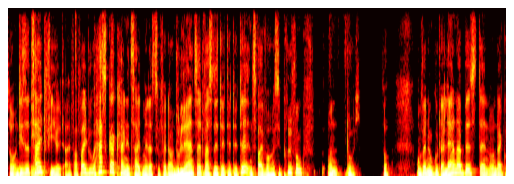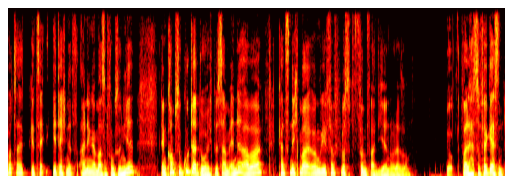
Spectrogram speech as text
So, und diese Zeit fehlt einfach, weil du hast gar keine Zeit mehr, das zu verdauen. Du lernst etwas, in zwei Wochen ist die Prüfung und durch. So. Und wenn du ein guter Lerner bist denn, und dein Kurzzeitgedächtnis einigermaßen funktioniert, dann kommst du gut da durch bis am Ende, aber kannst nicht mal irgendwie 5 plus 5 addieren oder so. Ja. Weil hast du vergessen.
